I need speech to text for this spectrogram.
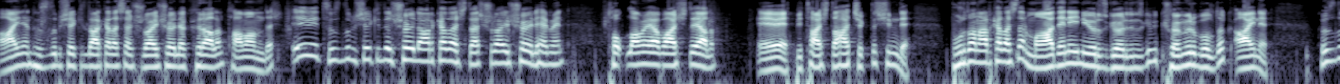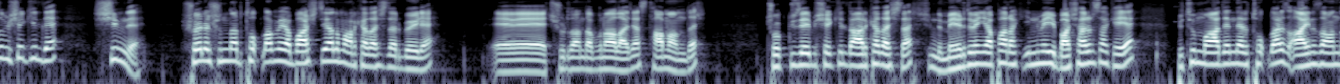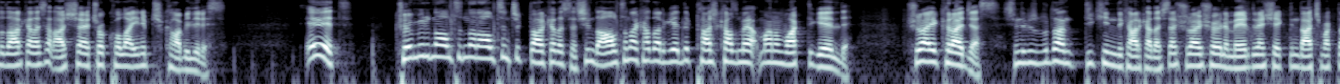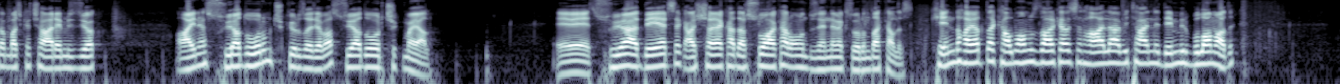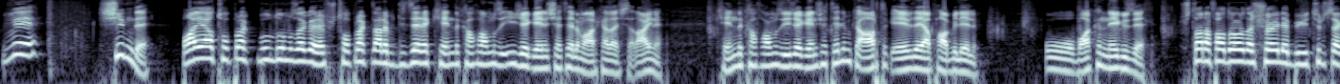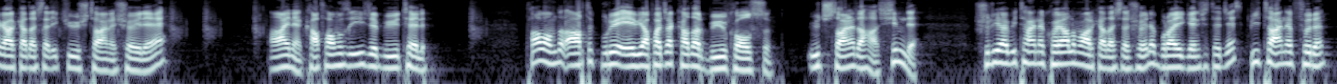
Aynen hızlı bir şekilde arkadaşlar şurayı şöyle kıralım tamamdır. Evet hızlı bir şekilde şöyle arkadaşlar şurayı şöyle hemen toplamaya başlayalım. Evet bir taş daha çıktı şimdi. Buradan arkadaşlar madene iniyoruz gördüğünüz gibi kömür bulduk. Aynen. Hızlı bir şekilde şimdi şöyle şunları toplamaya başlayalım arkadaşlar böyle. Evet şuradan da bunu alacağız tamamdır. Çok güzel bir şekilde arkadaşlar. Şimdi merdiven yaparak inmeyi başarırsak eğer bütün madenleri toplarız. Aynı zamanda da arkadaşlar aşağıya çok kolay inip çıkabiliriz. Evet. Kömürün altından altın çıktı arkadaşlar. Şimdi altına kadar geldik. Taş kazma yapmanın vakti geldi. Şurayı kıracağız. Şimdi biz buradan dik indik arkadaşlar. Şurayı şöyle merdiven şeklinde açmaktan başka çaremiz yok. Aynen suya doğru mu çıkıyoruz acaba? Suya doğru çıkmayalım. Evet suya değersek aşağıya kadar su akar onu düzenlemek zorunda kalırız. Kendi hayatta kalmamızda arkadaşlar hala bir tane demir bulamadık. Ve şimdi bayağı toprak bulduğumuza göre şu toprakları bir dizerek kendi kafamızı iyice genişletelim arkadaşlar. Aynen. Kendi kafamızı iyice genişletelim ki artık evde yapabilelim. Oo bakın ne güzel. Şu tarafa doğru da şöyle büyütürsek arkadaşlar 2-3 tane şöyle. Aynen kafamızı iyice büyütelim. Tamamdır artık buraya ev yapacak kadar büyük olsun. 3 tane daha. Şimdi şuraya bir tane koyalım arkadaşlar şöyle. Burayı genişleteceğiz. Bir tane fırın.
